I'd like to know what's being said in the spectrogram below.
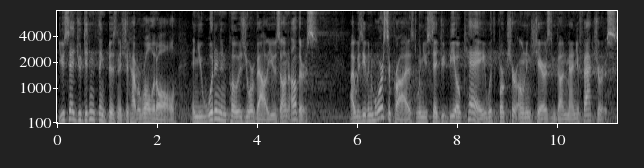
You said you didn't think business should have a role at all, and you wouldn't impose your values on others. I was even more surprised when you said you'd be okay with Berkshire owning shares in gun manufacturers.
